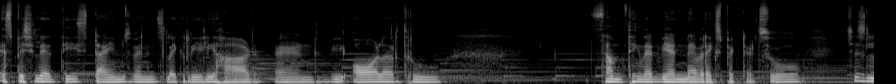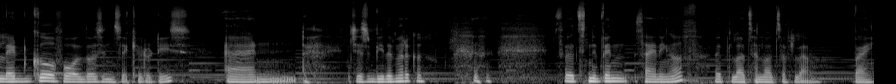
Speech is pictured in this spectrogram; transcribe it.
especially at these times when it's like really hard and we all are through something that we had never expected. So just let go of all those insecurities and just be the miracle. so it's Nipin signing off with lots and lots of love. Bye.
